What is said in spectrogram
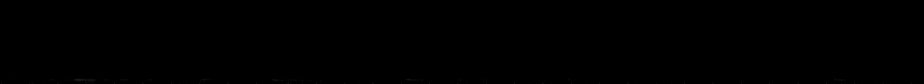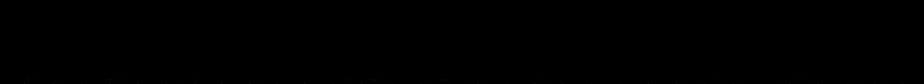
strategy. So they rewrote much of their content, and really um, we just ended up managing the um, uh, legacy URLs to make sure that you know, we weren't leaving anything out there. But uh, it was a complete dump of the old content and uh, re-entry of rewritten new content.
